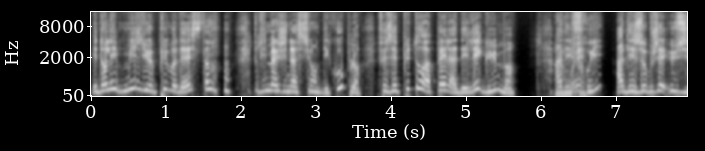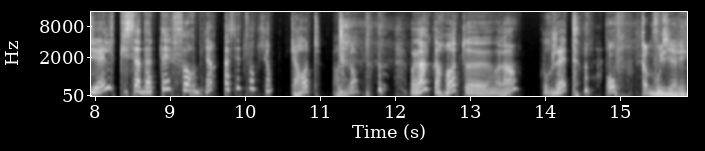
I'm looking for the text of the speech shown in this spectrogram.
Et dans les milieux plus modestes, l'imagination des couples faisait plutôt appel à des légumes, à Ah des ouais. fruits, à des objets usuels qui s'adaptaient fort bien à cette fonction. Carotte, par exemple Voilà, carottes, euh, voilà, courgettes. Oh, comme vous y allez.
